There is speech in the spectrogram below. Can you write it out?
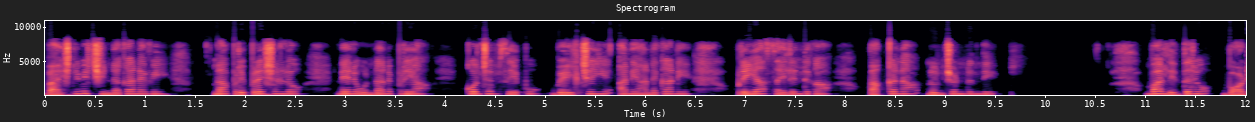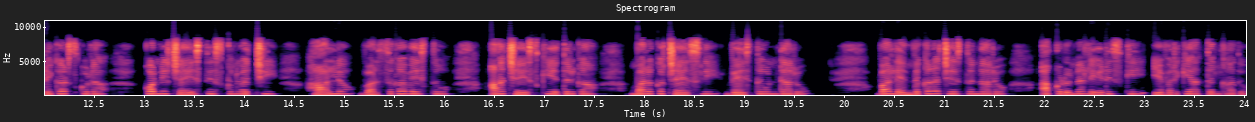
వైష్ణవి చిన్నగా నవ్వి నా ప్రిపరేషన్లో నేను ఉన్నాను ప్రియా. కొంచెం సేపు వెయిట్ చెయ్యి అని అనగానే ప్రియా సైలెంట్గా పక్కన నుంచుంటుంది. వాళ్ళిద్దరూ బాడీగార్డ్స్ కూడా కొన్ని చైర్స్ తీసుకుని వచ్చి హాల్లో వరుసగా వేస్తూ ఆ చైర్స్కి ఎదురుగా మరొక చైర్స్ని వేస్తూ ఉంటారు. వాళ్ళు ఎందుకలా చేస్తున్నారో అక్కడున్న లేడీస్కి ఎవరికీ అర్థం కాదు.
